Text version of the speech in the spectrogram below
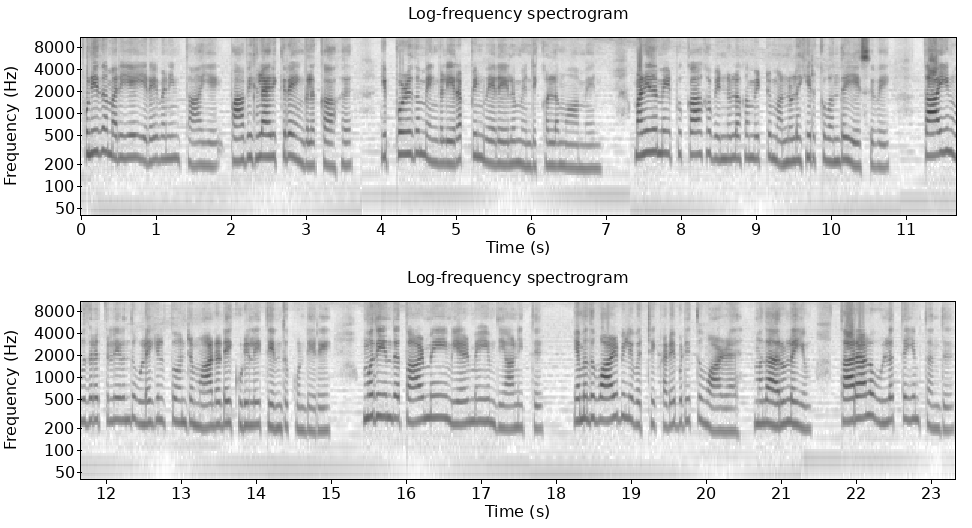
புனித மரியே இறைவனின் தாயே பாவிகளாயிருக்கிற எங்களுக்காக இப்பொழுதும் எங்கள் இறப்பின் வேலையிலும் வேண்டிக் கொள்ளும் ஆமேன். மனித மீட்புக்காக விண்ணுலகம் விட்டு மண்ணுலகிற்கு வந்த இயேசுவே தாயின் உதரத்திலிருந்து உலகில் தோன்ற மாடடை குடிலை தேர்ந்து கொண்டீரே. உமது இந்த தாழ்மையும் ஏழ்மையும் தியானித்து எமது வாழ்வில் இவற்றை கடைபிடித்து வாழ உமது அருளையும் தாராள உள்ளத்தையும் தந்து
